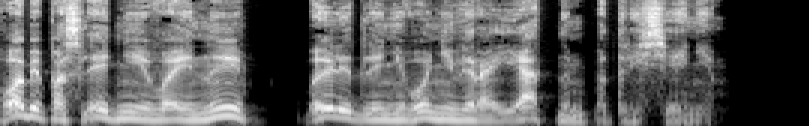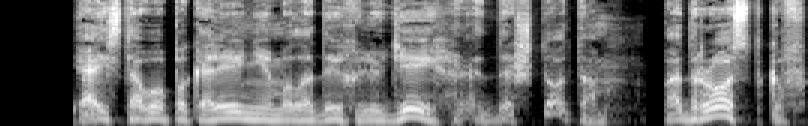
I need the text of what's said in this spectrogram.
Обе последние войны были для него невероятным потрясением. Я из того поколения молодых людей, да что там, подростков,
